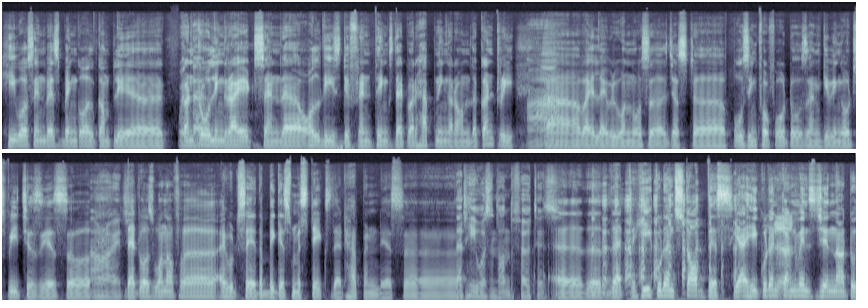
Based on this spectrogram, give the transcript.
he was in West Bengal, complete, uh, With controlling riots and uh, all these different things that were happening around the country, Ah. uh, while everyone was uh, just uh, posing for photos and giving out speeches. Yes, so All right. that was one of, uh, I would say, the biggest mistakes that happened. Yes, uh, that he wasn't on the photos. uh, the, that he couldn't stop this. Yeah, he couldn't Yeah. convince Jinnah to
